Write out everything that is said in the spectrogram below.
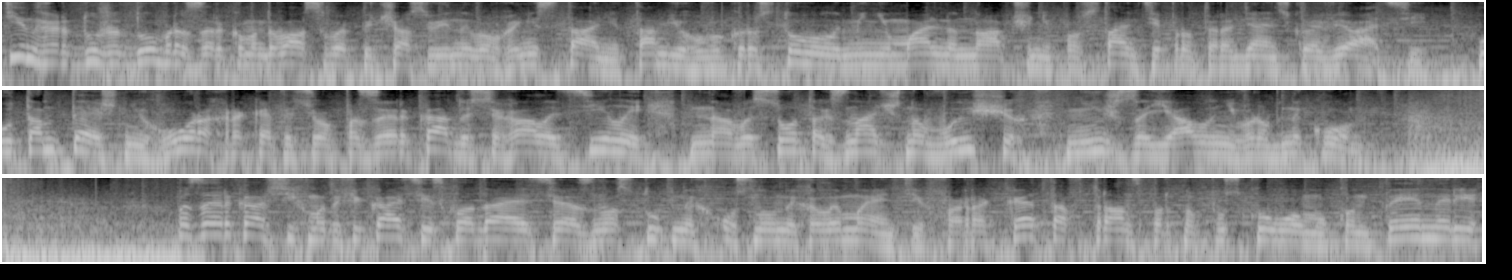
Стінгер дуже добре зарекомендував себе під час війни в Афганістані. Там його використовували мінімально навчені повстанці проти радянської авіації. У тамтешніх горах ракети цього ПЗРК досягали цілей на висотах значно вищих ніж заявлені виробником. ПЗРК всіх модифікацій складається з наступних основних елементів: ракета в транспортно-пусковому контейнері,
